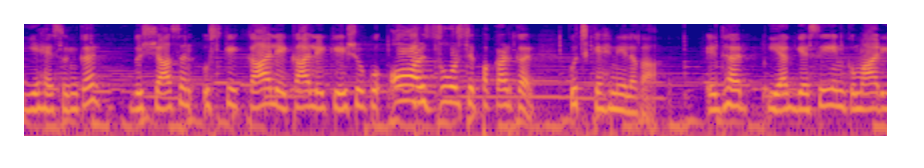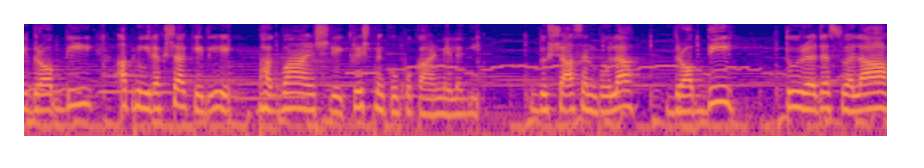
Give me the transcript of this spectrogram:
यह सुनकर दुशासन उसके काले काले केशों को और ज़ोर से पकड़कर कुछ कहने लगा। इधर यज्ञसेन कुमारी द्रौपदी अपनी रक्षा के लिए भगवान श्री कृष्ण को पुकारने लगी। दुशासन बोला, द्रौपदी, तू रजस्वला,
